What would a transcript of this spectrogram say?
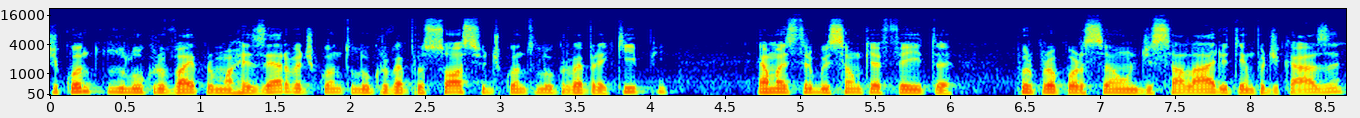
de quanto do lucro vai para uma reserva, de quanto lucro vai para o sócio, de quanto lucro vai para a equipe. É uma distribuição que é feita por proporção de salário e tempo de casa.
